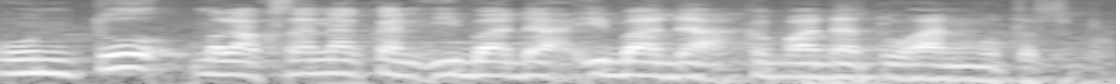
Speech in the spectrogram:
untuk melaksanakan ibadah-ibadah kepada Tuhanmu tersebut.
